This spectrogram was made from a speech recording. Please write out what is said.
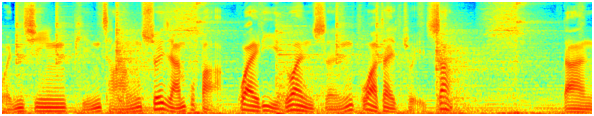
文心平常虽然不把怪力乱神挂在嘴上。但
